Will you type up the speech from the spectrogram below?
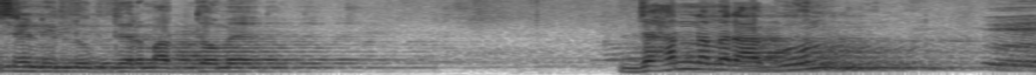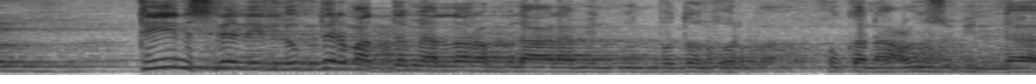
শ্রেণির লোকদের মাধ্যমে জাহান্নামের আগুন তিন শ্রেণির লোকদের মাধ্যমে আল্লাহ রব্বুল্লাহ আলমিন উদ্বোধন করবা। হুকানা আউজবিল্লাহ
